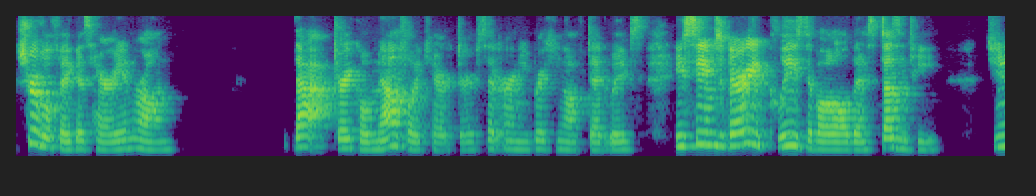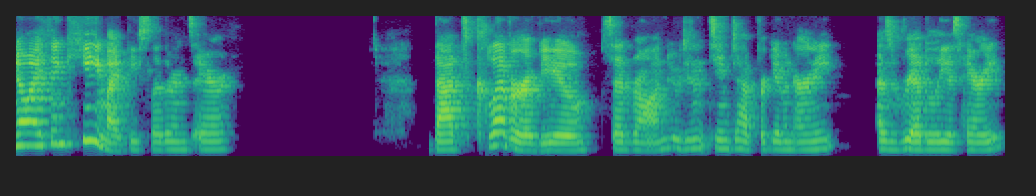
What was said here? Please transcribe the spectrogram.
shrivel fig as Harry and Ron. That Draco Malfoy character, said Ernie, breaking off dead wigs. He seems very pleased about all this, doesn't he? Do you know, I think he might be Slytherin's heir. That's clever of you, said Ron, who didn't seem to have forgiven Ernie as readily as Harry.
